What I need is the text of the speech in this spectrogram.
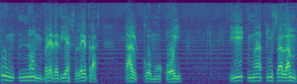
un nombre de diez letras, tal como hoy. Y Matusalam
